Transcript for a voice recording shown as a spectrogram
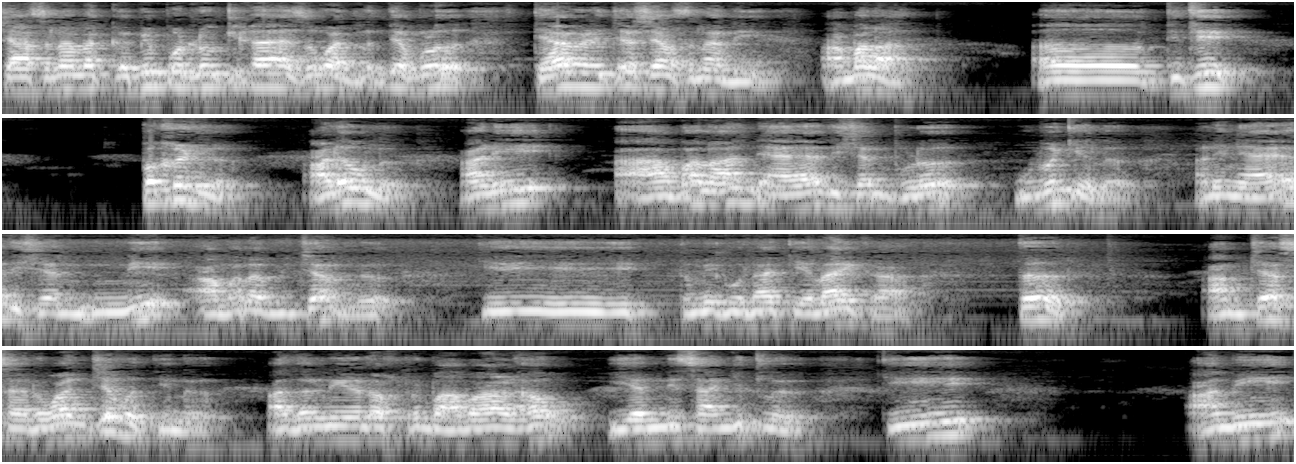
शासनाला कमी पडलो की काय असं वाटलं. त्यामुळं त्यावेळेच्या शासनाने आम्हाला तिथे पकडलं अडवलं आणि आम्हाला न्यायाधीशांपुढं उभं केलं आणि न्यायाधीशांनी आम्हाला विचारलं की तुम्ही गुन्हा केला आहे का? तर आमच्या सर्वांच्या वतीनं आदरणीय डॉक्टर बाबा आढाव यांनी सांगितलं की आम्ही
